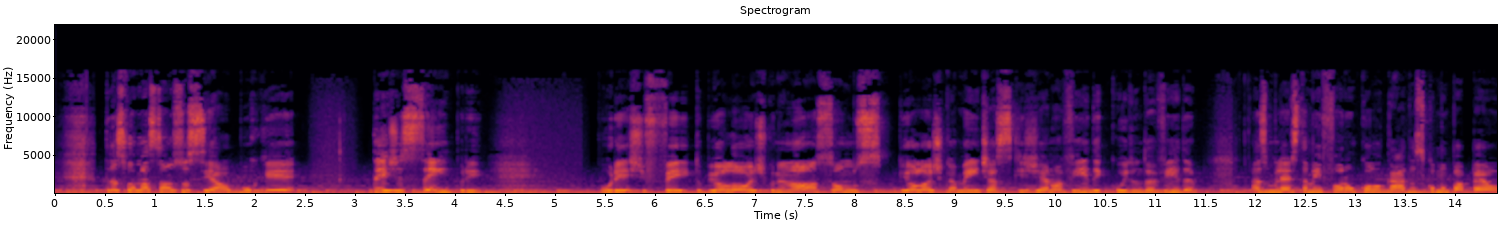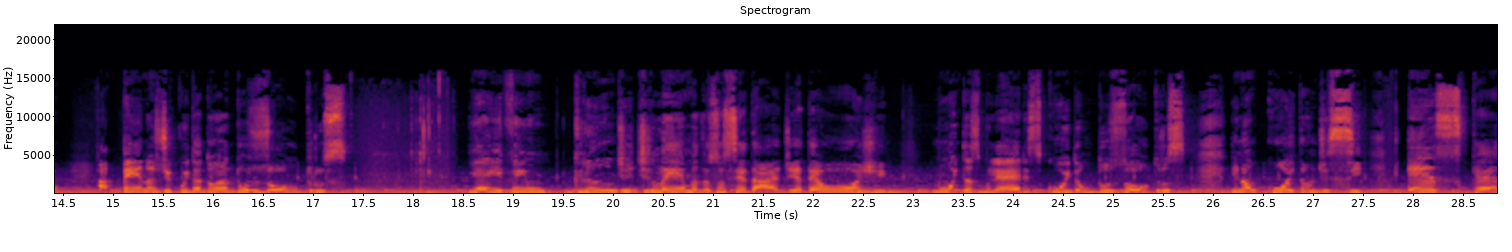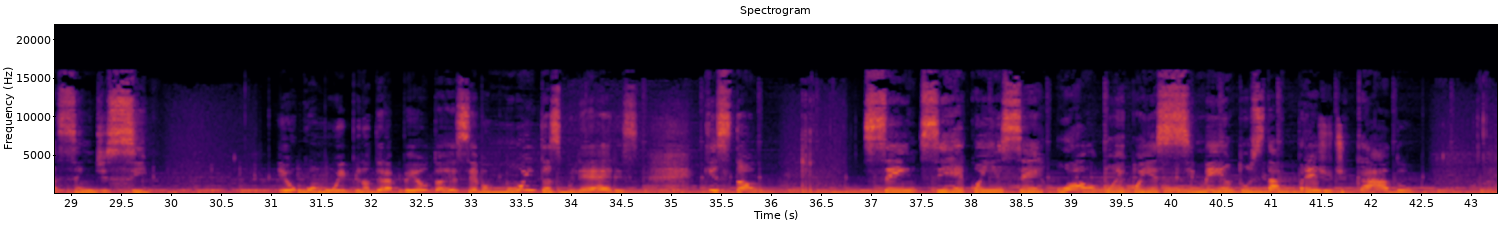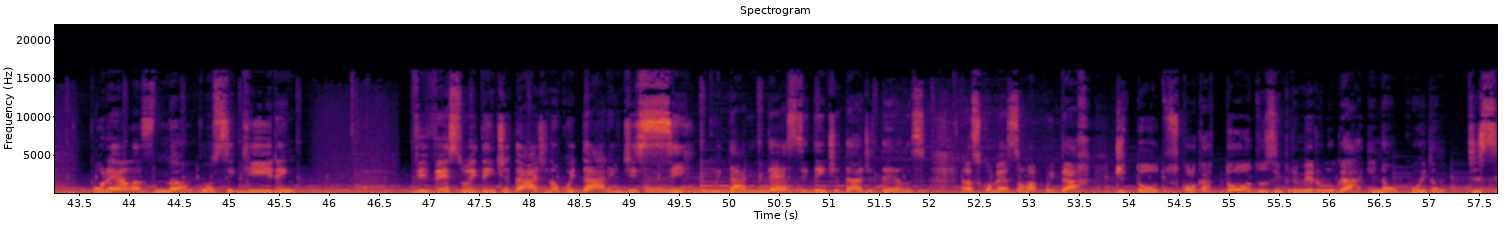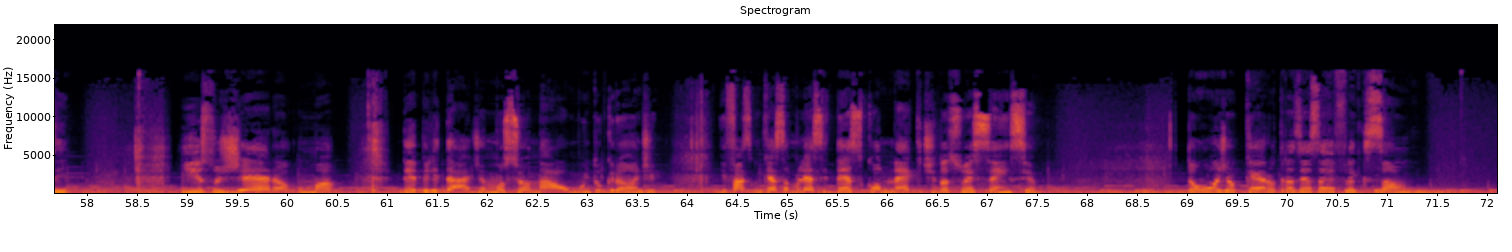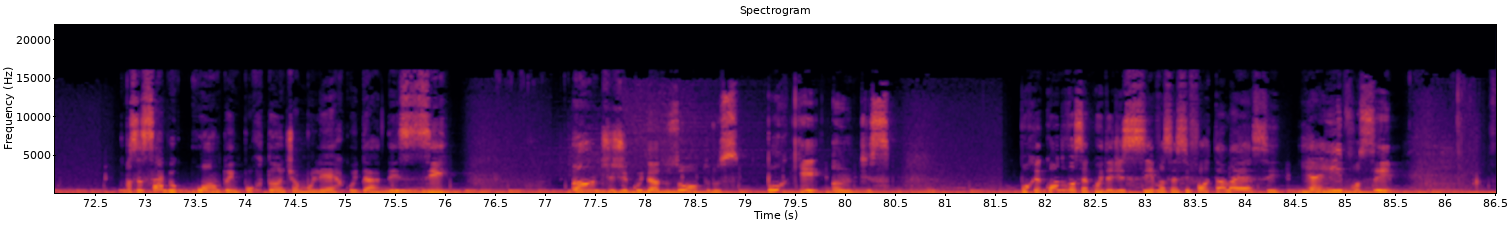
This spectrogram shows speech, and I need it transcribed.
transformação social, porque desde sempre por este feito biológico, né? nós somos biologicamente as que geram a vida e cuidam da vida, as mulheres também foram colocadas como um papel apenas de cuidadora dos outros. E aí vem um grande dilema da sociedade. E até hoje, muitas mulheres cuidam dos outros e não cuidam de si, esquecem de si. Eu, como hipnoterapeuta, recebo muitas mulheres que estão sem se reconhecer. O autorreconhecimento está prejudicado por elas não conseguirem viver sua identidade, não cuidarem de si, cuidarem dessa identidade delas. Elas começam a cuidar de todos, colocar todos em primeiro lugar e não cuidam de si. E isso gera uma debilidade emocional muito grande e faz com que essa mulher se desconecte da sua essência. Então hoje eu quero trazer essa reflexão. Você sabe o quanto é importante a mulher cuidar de si antes de cuidar dos outros? Por que antes? Porque quando você cuida de si, você se fortalece. E aí você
